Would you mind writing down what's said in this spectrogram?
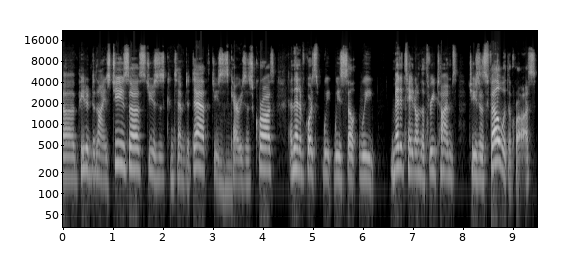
uh, Peter denies Jesus. Jesus is condemned to death. Jesus Mhm. carries his cross, and then of course we we sell, we meditate on the three times Jesus fell with the cross,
